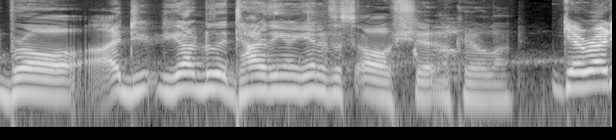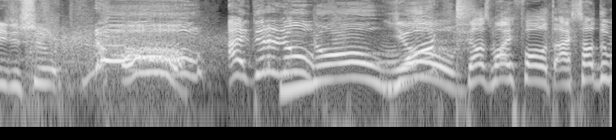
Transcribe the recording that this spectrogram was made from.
Bro, I do, you gotta do the entire thing again if this. Oh shit. Okay, hold on. Get ready to shoot. No! Oh! I didn't know. No, Yo, what? that was my fault. I saw the.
